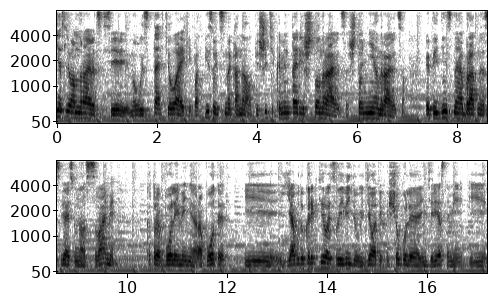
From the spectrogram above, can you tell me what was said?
Если вам нравятся серии, но вы ставьте лайки, подписывайтесь на канал, пишите комментарии, что нравится, что не нравится. Это единственная обратная связь у нас с вами, которая более-менее работает. И я буду корректировать свои видео и делать их еще более интересными и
